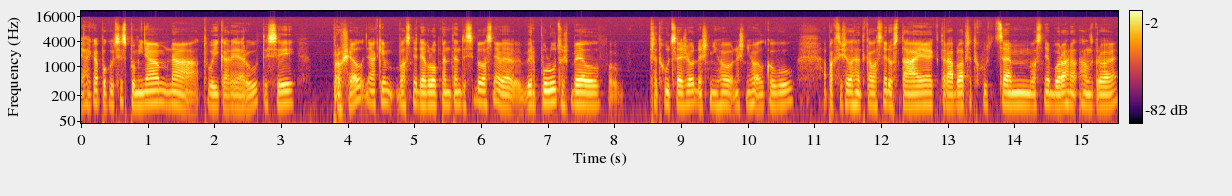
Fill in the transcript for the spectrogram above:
Jajka, pokud si vzpomínám na tvoji kariéru, ty jsi prošel nějakým vlastně developmentem, ty jsi byl vlastně ve Virpulu, což byl předchůdce že, dnešního, dnešního Elkovu a pak si šel hnedka vlastně do stáje, která byla předchůdcem vlastně Bora Hansgrohe.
